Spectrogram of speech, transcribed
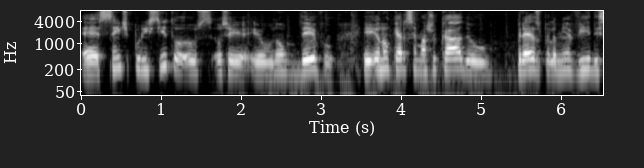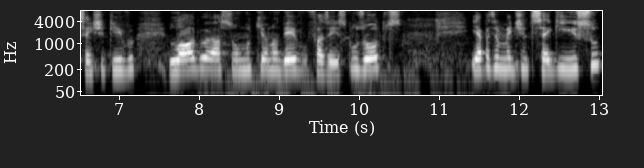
é, sente por instinto, ou, ou, seja, eu não devo, eu não quero ser machucado, eu prezo pela minha vida, isso é instintivo, logo eu assumo que eu não devo fazer isso com os outros. E a partir do momento que a gente segue isso,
